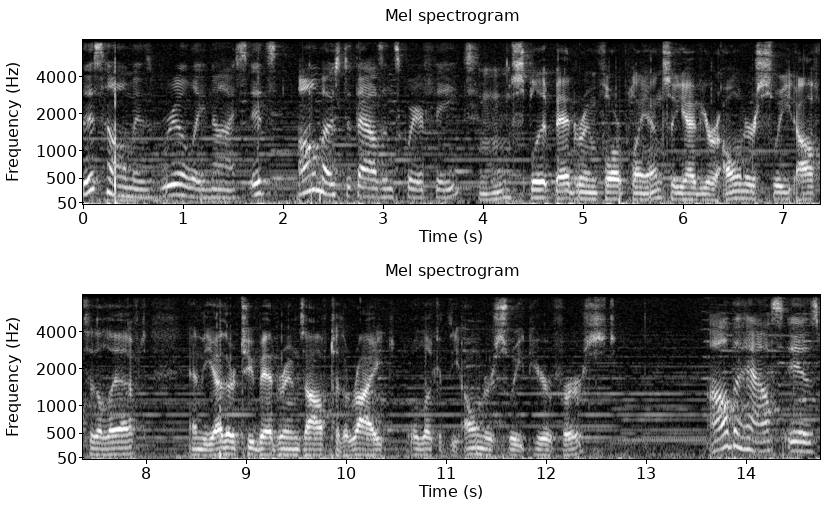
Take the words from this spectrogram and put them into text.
This home is really nice. It's almost a thousand square feet. Mhm. Split bedroom floor plan, so you have your owner's suite off to the left and the other two bedrooms off to the right. We'll look at the owner's suite here first. All the house is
